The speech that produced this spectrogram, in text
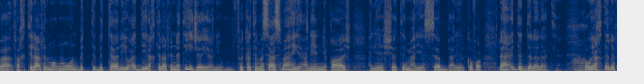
فاختلاف المضمون بالتالي يؤدي إلى اختلاف النتيجة يعني فكرة المساس ما هي؟ هل هي النقاش؟ هل هي الشتم؟ هل هي السب؟ هل هي الكفر؟ لها عدة دلالات يعني آه. فهو يختلف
